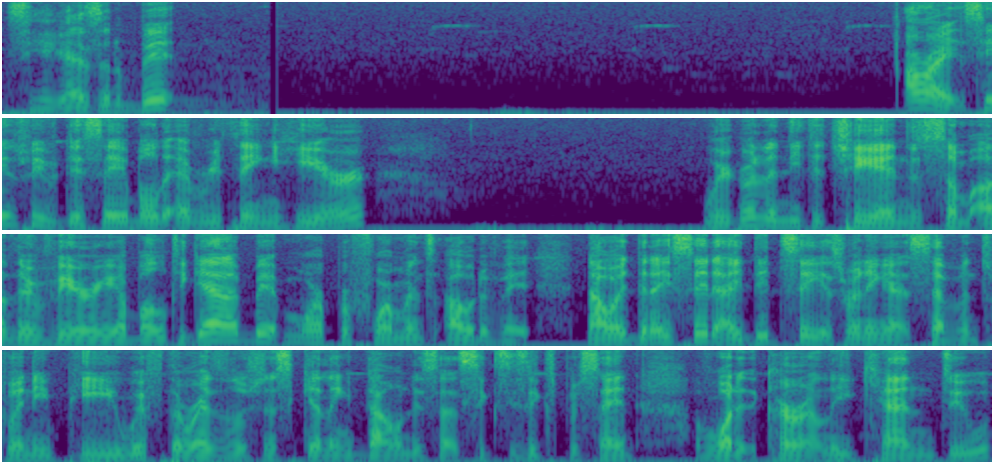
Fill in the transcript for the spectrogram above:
See you guys in a bit Alright, since we've disabled everything here, we're going to need to change some other variable to get a bit more performance out of it. Now, did I say that I did say it's running at 720p with the resolution scaling down is at 66% of what it currently can do.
